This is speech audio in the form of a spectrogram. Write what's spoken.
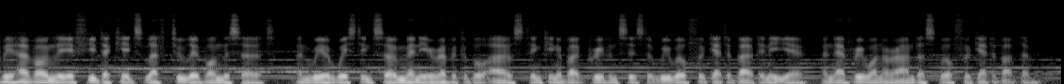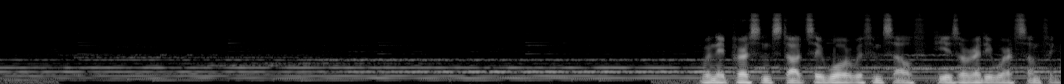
We have only a few decades left to live on this earth, and we are wasting so many irrevocable hours thinking about grievances that we will forget about in a year, and everyone around us will forget about them. When a person starts a war with himself, he is already worth something.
